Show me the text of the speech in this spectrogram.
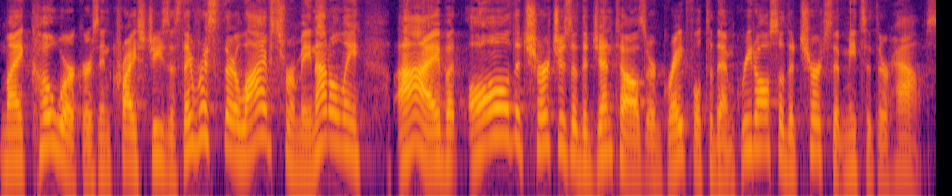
my co workers in Christ Jesus. They risked their lives for me. Not only I, but all the churches of the Gentiles are grateful to them. Greet also the church that meets at their house.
